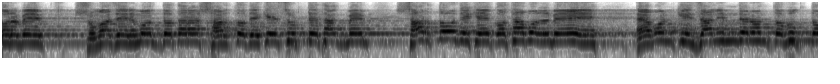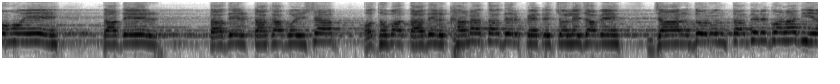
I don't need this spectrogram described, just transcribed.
করবে, সমাজের মধ্যে তারা স্বার্থ দেখে ছুটতে থাকবে, স্বার্থ দেখে কথা বলবে, এমনকি জালিমদের অন্তর্ভুক্ত হয়ে তাদের তাদের টাকা পয়সা অথবা তাদের খানা তাদের পেটে চলে যাবে, যার দরুন তাদের গলা দিয়ে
